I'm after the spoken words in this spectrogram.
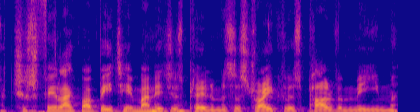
I just feel like my BT manager's mm-hmm. playing him as a striker as part of a meme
